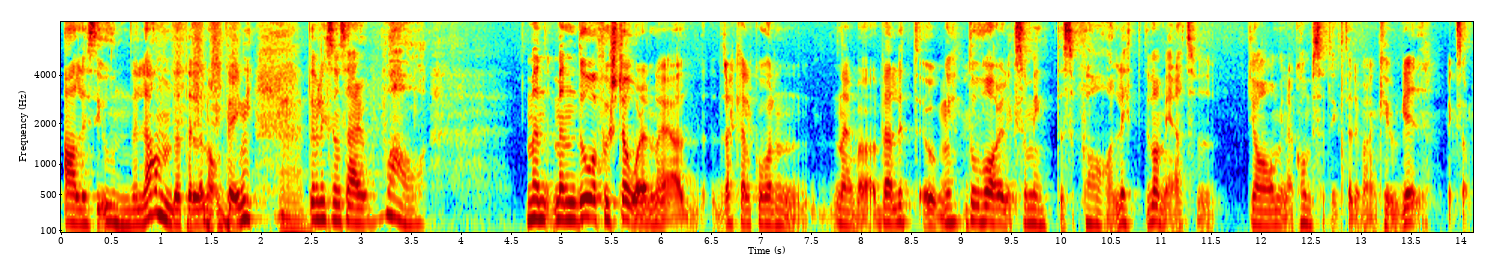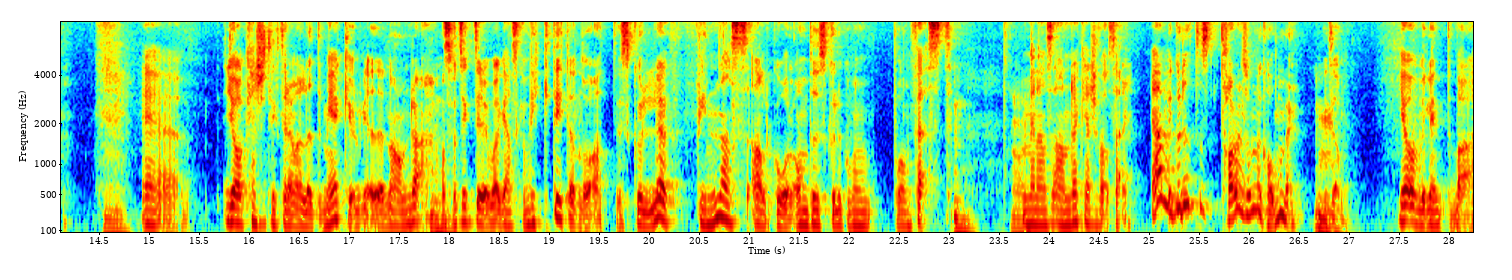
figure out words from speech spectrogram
Alice i Underlandet eller någonting. Det var liksom så här, wow. Men, men då första åren när jag drack alkohol när jag var väldigt ung, då var det liksom inte så farligt. Det var mer att vi, jag och mina kompisar tyckte det var en kul grej. Liksom. Eh, jag kanske tyckte det var en lite mer kul grej än andra. Alltså jag tyckte det var ganska viktigt ändå att det skulle finnas alkohol om vi skulle komma på en fest. Medan andra kanske var så här, ja vi går dit och tar det som det kommer. Liksom. Jag ville inte bara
